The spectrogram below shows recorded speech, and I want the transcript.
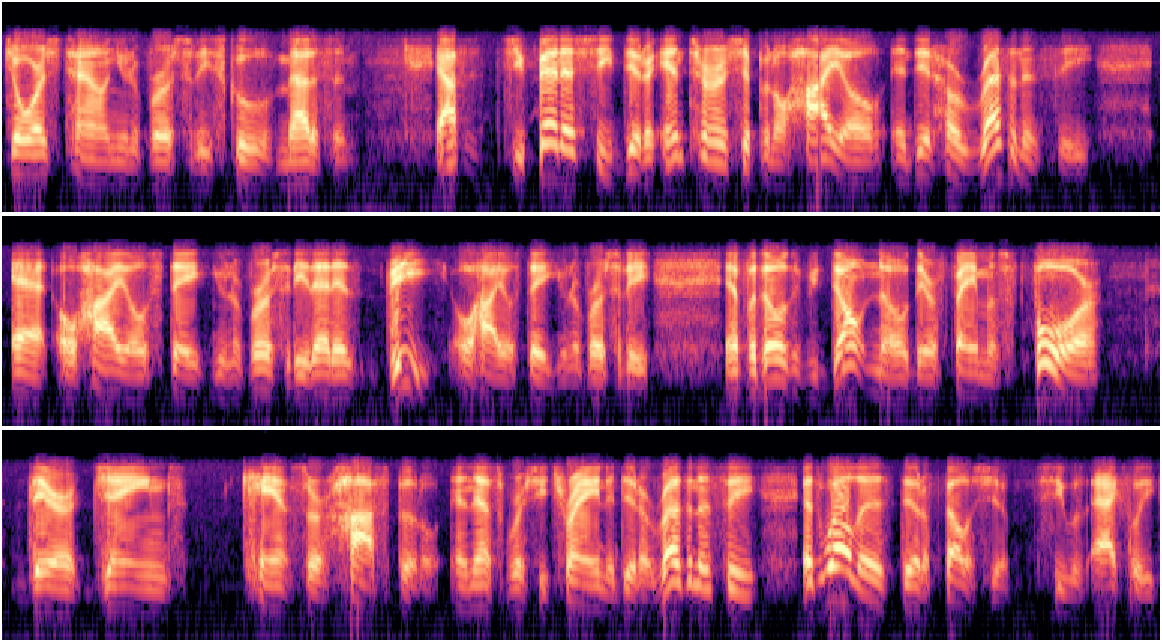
Georgetown University School of Medicine. After she finished, she did her internship in Ohio and did her residency at Ohio State University. That is the Ohio State University. And for those of you who don't know, they're famous for their James Cancer Hospital. And that's where she trained and did her residency as well as did a fellowship. She was actually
